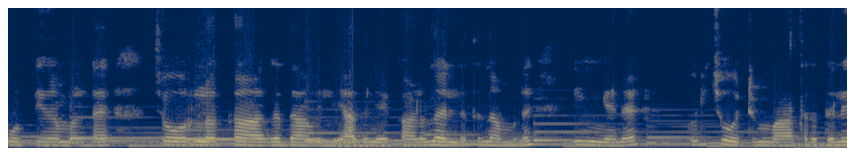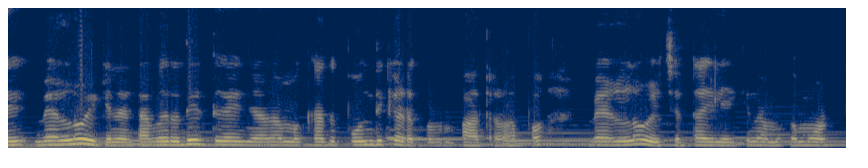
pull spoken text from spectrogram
പൊട്ടി നമ്മളുടെ ചോറിലൊക്കെ ആകെ ഇതാവില്ല? അതിനേക്കാളും നല്ലത് നമ്മൾ ഇങ്ങനെ ഒരു ചോറ്റും പാത്രത്തിൽ വെള്ളം ഒഴിക്കണം കേട്ടോ വെറുതെ ഇട്ട് കഴിഞ്ഞാൽ നമുക്കത് പൊന്തിക്കിടക്കും പാത്രം. അപ്പോൾ വെള്ളം ഒഴിച്ചിട്ട് അതിലേക്ക് നമുക്ക് മുട്ട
